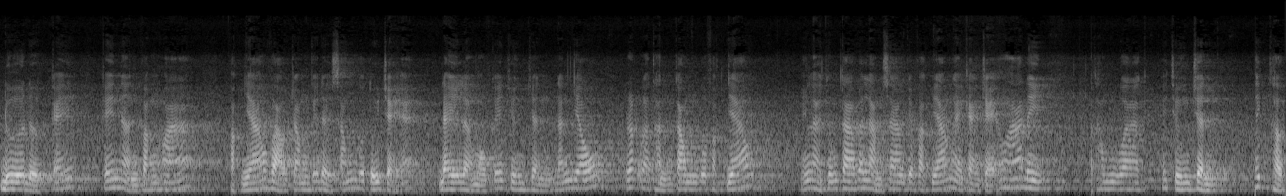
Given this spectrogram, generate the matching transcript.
đưa được cái cái nền văn hóa Phật giáo vào trong cái đời sống của tuổi trẻ. Đây là một cái chương trình đánh dấu rất là thành công của Phật giáo. Nghĩa là chúng ta phải làm sao cho Phật giáo ngày càng trẻ hóa đi. Thông qua cái chương trình thiết thực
